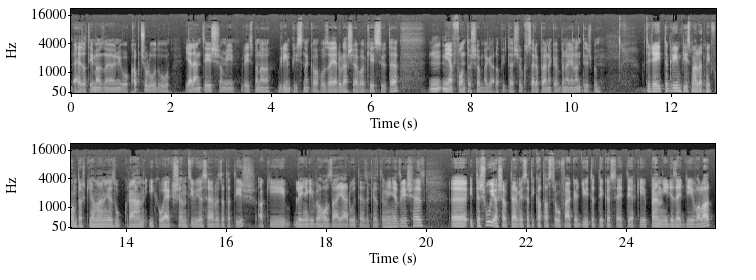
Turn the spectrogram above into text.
ehhez a témához nagyon jó kapcsolódó jelentés, ami részben a Greenpeace-nek a hozzájárulásával készült el. Milyen fontosabb megállapítások szerepelnek ebben a jelentésben? Hát ugye itt a Greenpeace mellett még fontos kiemelni az ukrán Eco Action civil szervezetet is, aki lényegében hozzájárult ez a kezdeményezéshez. Itt a súlyosabb természeti katasztrófákat gyűjtötték össze egy térképen, így az egy év alatt.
